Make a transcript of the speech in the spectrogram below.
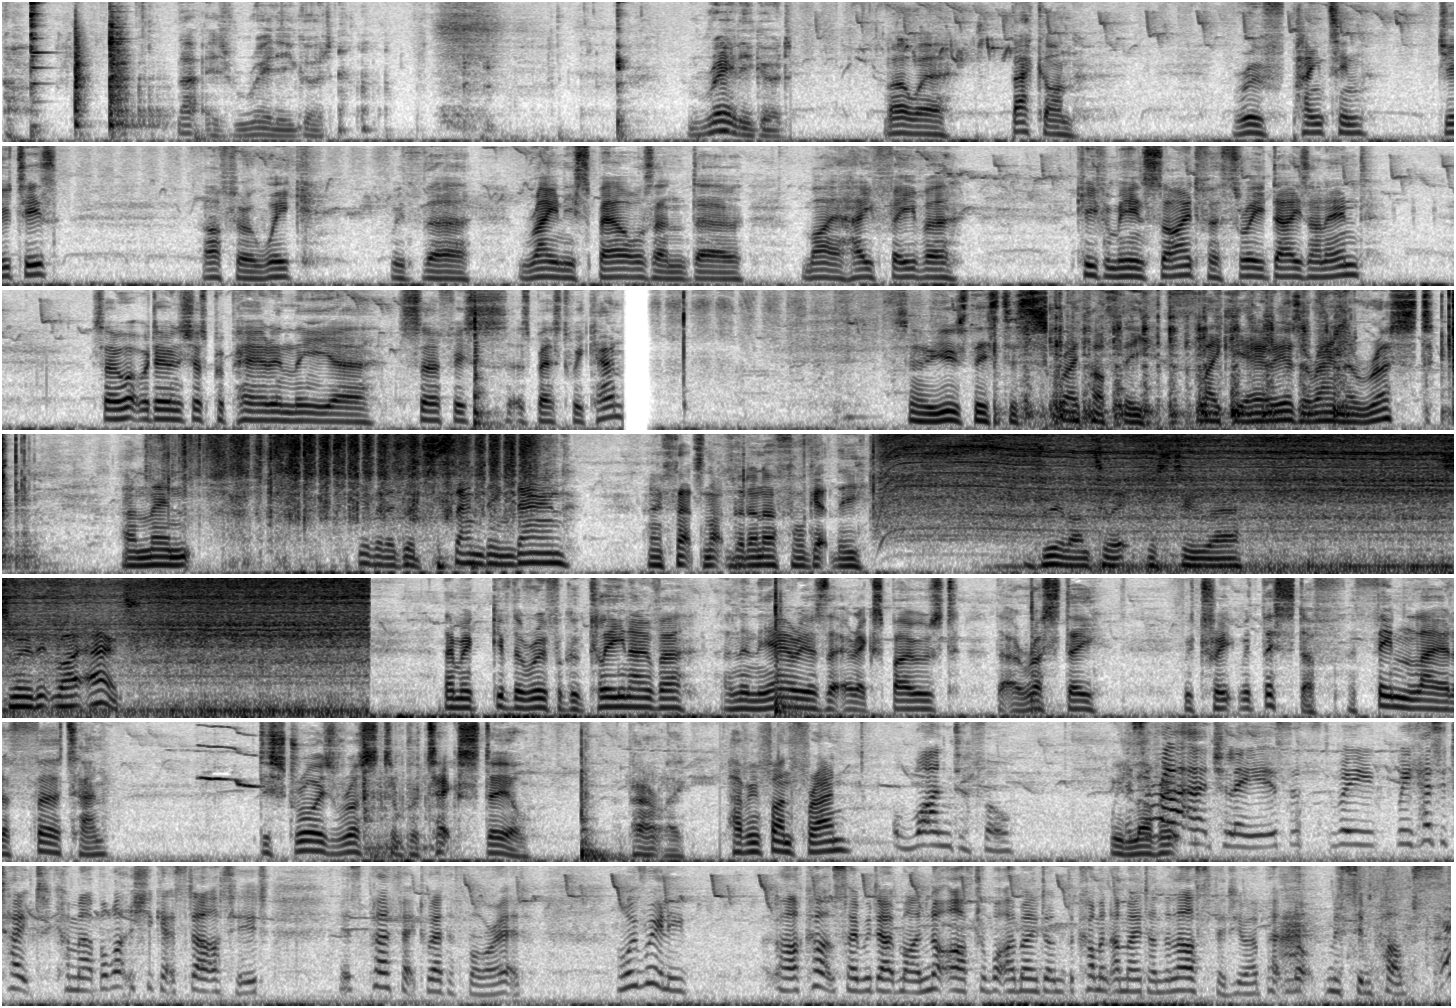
Oh, that is really good. Really good. Well, we're back on roof painting duties after a week with uh, rainy spells and uh, my hay fever keeping me inside for three days on end. So what we're doing is just preparing the uh, surface as best we can. So use this to scrape off the flaky areas around the rust and then give it a good sanding down. And if that's not good enough we'll get the drill onto it just to uh, smooth it right out. Then we give the roof a good clean over and then the areas that are exposed that are rusty we treat with this stuff. A thin layer of Fertan destroys rust and protects steel, apparently. Having fun, Fran? Wonderful. We it's love all right, it. actually. It's, it's, we, we hesitate to come out, but once you get started, it's perfect weather for it. And we really, well, I can't say we don't mind, not after what I made on the comment I made on the last video about not missing pubs.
